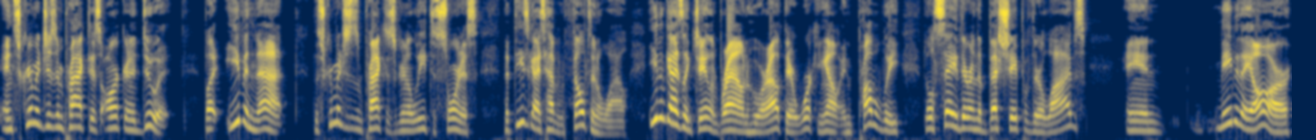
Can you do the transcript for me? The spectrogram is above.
And scrimmages in practice aren't going to do it. But even that, the scrimmages in practice are going to lead to soreness that these guys haven't felt in a while. Even guys like Jaylen Brown, who are out there working out, and probably they'll say they're in the best shape of their lives. And maybe they are.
